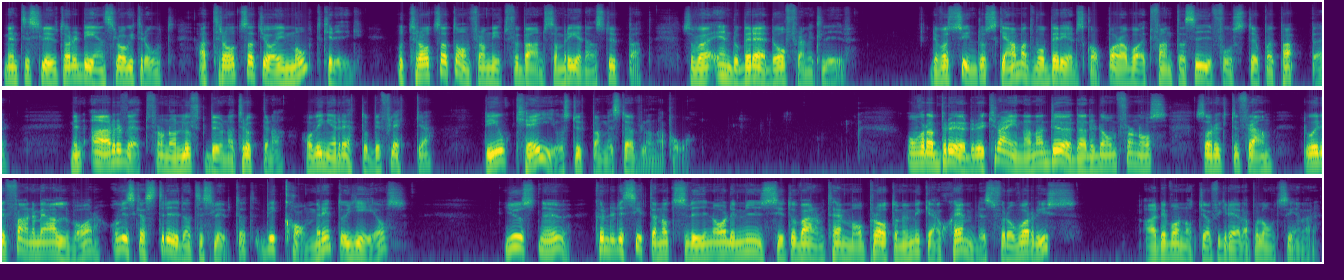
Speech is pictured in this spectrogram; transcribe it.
Men till slut har idén slagit rot att trots att jag är emot krig och trots att de från mitt förband som redan stupat så var jag ändå beredd att offra mitt liv. Det var synd och skam att vår beredskap bara var ett fantasifoster på ett papper. Men arvet från de luftburna trupperna har vi ingen rätt att befläcka. Det är okej okay att stupa med stövlarna på. Om våra bröder ukrainarna dödade dem från oss som ryckte fram, då är det fan med allvar och vi ska strida till slutet. Vi kommer inte att ge oss. Just nu kunde det sitta något svin och ha det mysigt och varmt hemma och prata om hur mycket han skämdes för att vara ryss. Ja, det var något jag fick reda på långt senare.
